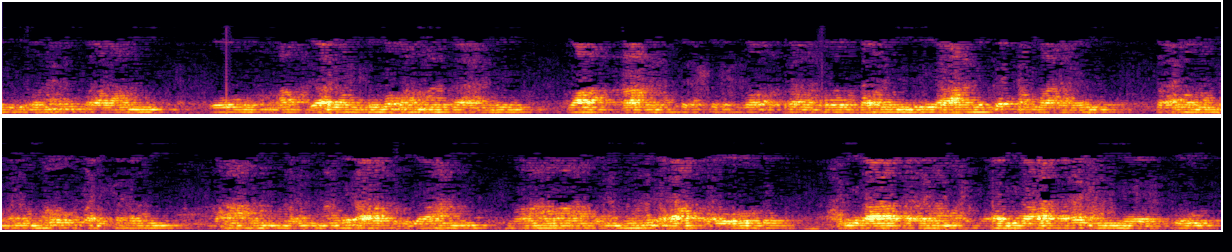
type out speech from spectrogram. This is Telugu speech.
గురుపరంపరాం ఓం ఆప్యాయంతు మహామంత్రాన్ని వాక్కాంద్రియాన్ని సంవాణి సర్వం బ్రహ్మో పరిసరం మాహం బ్రహ్మనిరాకుర్యాం మా బ్రహ్మనిరాకరోత్ అనిరాకరణం అనిరాకరణం నేర్పు సదాత్మనిరతేజస్సు బ్రహ్మాస్మయి సంతు దేవయి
